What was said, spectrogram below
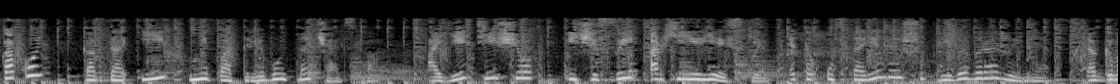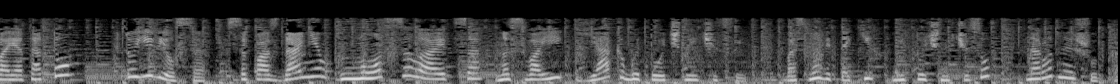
Какой? Когда их не потребует начальство. А есть еще и часы архиерейские. Это устарелое шутливое выражение. Так говорят о том, кто явился с опозданием, но ссылается на свои якобы точные часы. В основе таких неточных часов народная шутка.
